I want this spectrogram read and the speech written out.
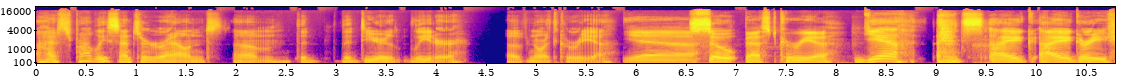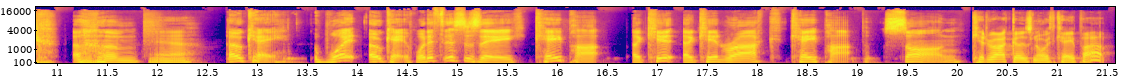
like? it's probably centered around um the the dear leader of North Korea. Yeah. So Best Korea. yeah, it's I I agree. um, Yeah. okay, what? Okay, what if this is a K-pop, a kid, a Kid Rock K-pop song? Kid Rock goes North K-pop.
